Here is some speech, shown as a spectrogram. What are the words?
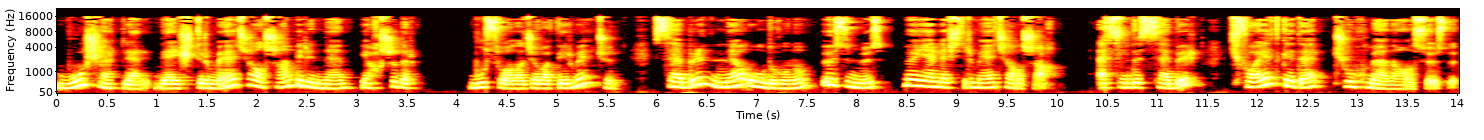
bu şərtləri dəyişdirməyə çalışan birindən yaxşıdır? Bu suala cavab vermək üçün səbrin nə olduğunu özümüz müəyyənləşdirməyə çalışaq. Əslində səbir kifayət qədər çox mənalı sözdür.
